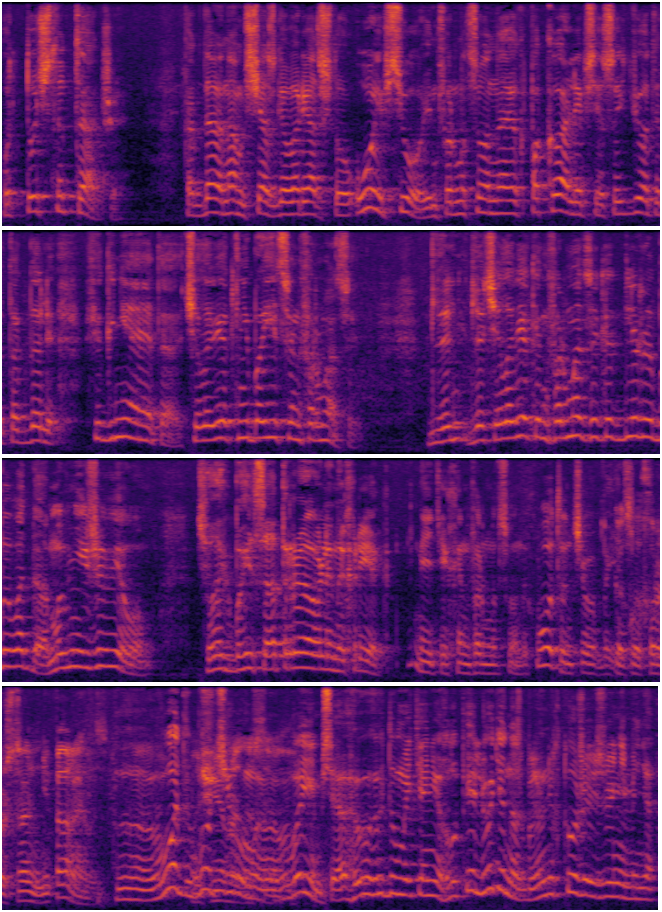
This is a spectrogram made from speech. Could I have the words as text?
Вот точно так же. Когда нам сейчас говорят, что ой, все, информационный апокалипсис идет и так далее, фигня это. Человек не боится информации. Для, для человека информация как для рыбы вода. Мы в ней живем. Человек боится отравленных рек этих информационных. Вот он чего боится. Какой хороший сравнение, не понравилось. Ну, вот, вот чего мы боимся. Вы думаете, они глупее? Люди у нас были, у них тоже, извини меня,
